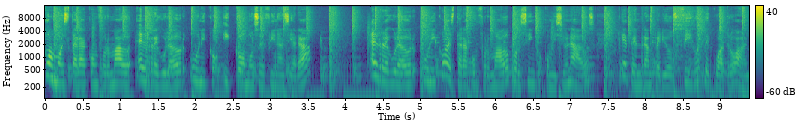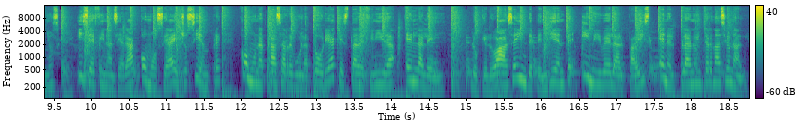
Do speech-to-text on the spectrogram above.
¿Cómo estará conformado el regulador único y cómo se financiará? El regulador único estará conformado por cinco comisionados que tendrán periodos fijos de cuatro años y se financiará como se ha hecho siempre con una tasa regulatoria que está definida en la ley, lo que lo hace independiente y nivela al país en el plano internacional.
